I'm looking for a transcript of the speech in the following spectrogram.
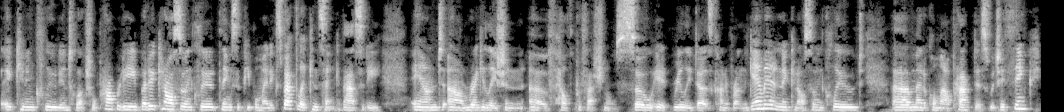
it can include intellectual property, but it can also include things that people might expect, like consent capacity, and um, regulation of health professionals. So it really does kind of run the gamut, and it can also include uh, medical malpractice, which I think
